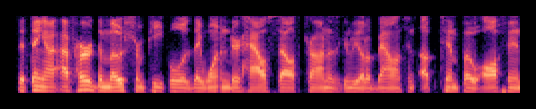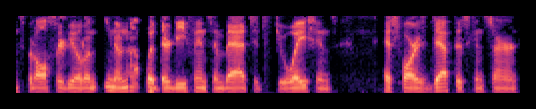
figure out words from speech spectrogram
the thing I, have heard the most from people is they wonder how South Carolina is going to be able to balance an up tempo offense, but also be able to, you know, not put their defense in bad situations as far as depth is concerned.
